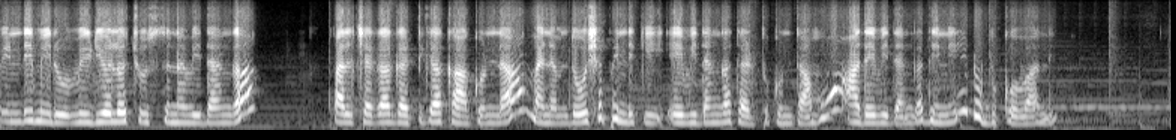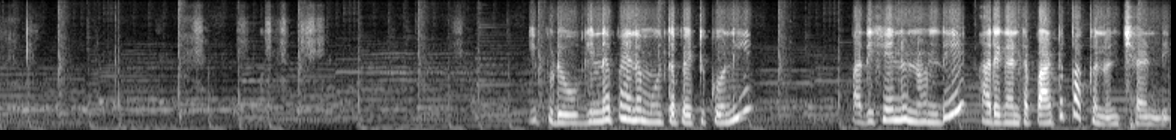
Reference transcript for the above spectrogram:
పిండి మీరు వీడియోలో చూస్తున్న విధంగా పల్చగా గట్టిగా కాకుండా మనం దోశపిండికి ఏ విధంగా తడుపుకుంటామో అదే విధంగా దీన్ని రుబ్బుకోవాలి. ఇప్పుడు గిన్నె పైన మూత పెట్టుకొని పదిహేను నుండి అరగంట పాటు పక్కనుంచండి.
